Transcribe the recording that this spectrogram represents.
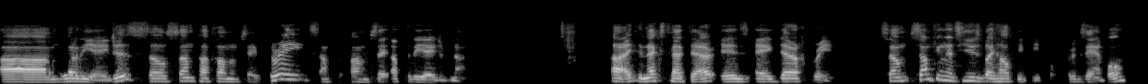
Um, what are the ages? So some Chachamim say three, some Chachamim say up to the age of nine. All right, the next heter is a derech breed, some something that's used by healthy people. For example,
